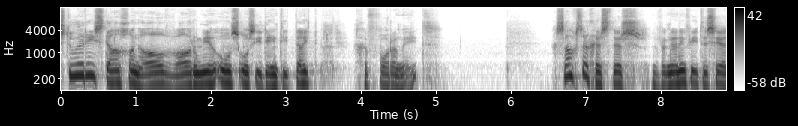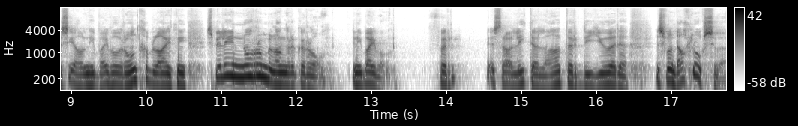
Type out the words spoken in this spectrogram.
stories daar gaan haal waarmee ons ons identiteit gevorm het. Geslagsregisters, ek nou nie vir u te sê as u al in die Bybel rondgeblaai het nie, speel 'n enorm belangrike rol in die Bybel vir Israeliete, later die Jode. Dis vandag nog so.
